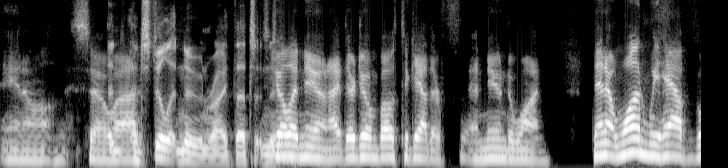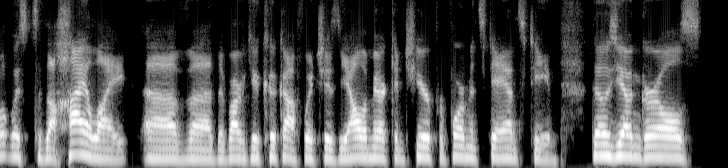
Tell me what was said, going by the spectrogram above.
you know so and, uh, and, still at noon right? That's at still noon. at noon. I, they're doing both together at noon to one. Then at one we have what was to the highlight of uh, the barbecue cook-off which is the all-american cheer performance dance team. Those young girls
